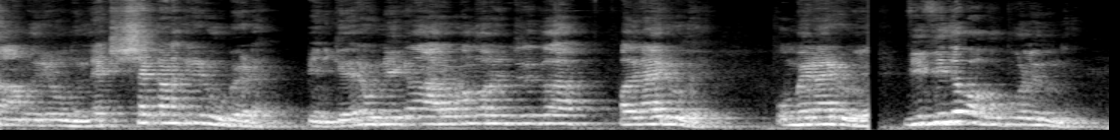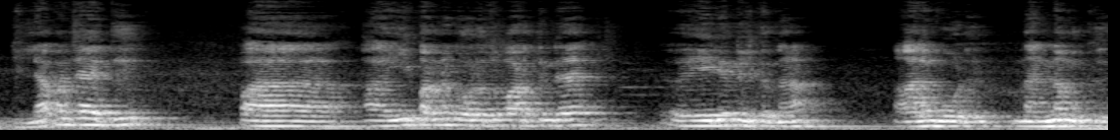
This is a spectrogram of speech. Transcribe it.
സാമഗ്രികളൊന്നും ലക്ഷക്കണക്കിന് രൂപയുടെ. എനിക്കെതിരെ ഉന്നയിക്കുന്ന ആരോപണം എന്ന് പറഞ്ഞിട്ട് പതിനായിരം രൂപ ഒമ്പതിനായിരം രൂപ. വിവിധ വകുപ്പുകളിൽ നിന്ന് ജില്ലാ പഞ്ചായത്ത് ഈ പറഞ്ഞ കോലത്തുപാടത്തിന്റെ ഏരിയ നിൽക്കുന്ന ആലങ്കോട് നന്നമുക്ക്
